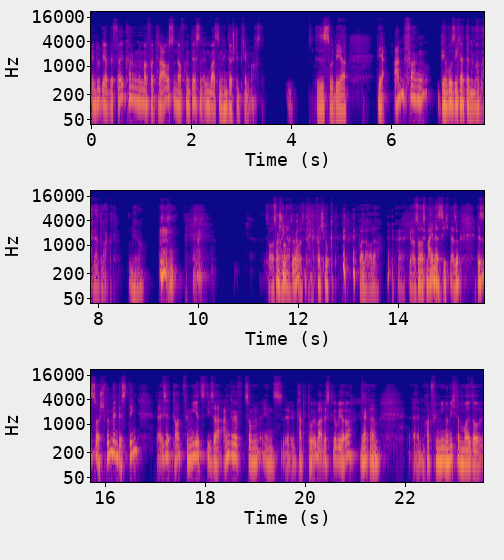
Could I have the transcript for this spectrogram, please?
wenn du der Bevölkerung nicht mehr vertraust und aufgrund dessen irgendwas im Hinterstübchen machst. Das ist so der, der Anfang, der wo sich halt dann immer weiter tragt. Genau. So aus verschluckt, meiner? Aus, verschluckt, vor lauter. genau, so aus meiner Sicht. Also das ist so ein schwimmendes Ding. Da ist ja dort für mich jetzt dieser Angriff zum ins äh, Kapitol war das, glaube ich, oder? Ja, genau. Ähm, ähm, hat für mich noch nicht einmal so,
